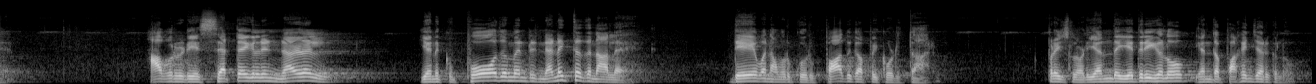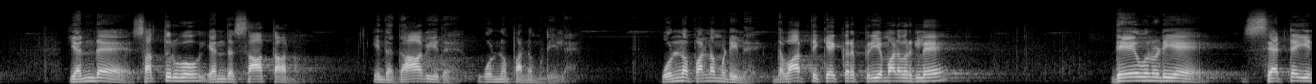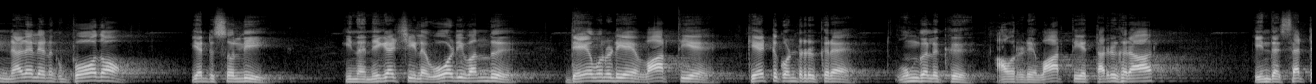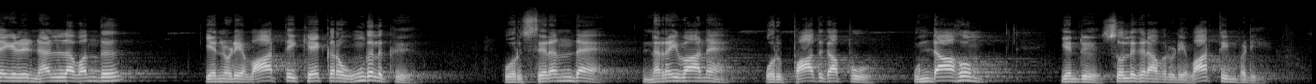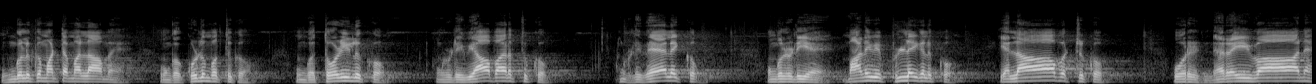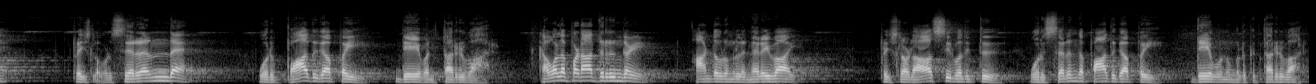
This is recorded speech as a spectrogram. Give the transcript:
அவருடைய செட்டைகளின் நிழல் எனக்கு போதும் என்று நினைத்ததுனால தேவன் அவருக்கு ஒரு பாதுகாப்பை கொடுத்தார். பிரைஸ்லோட எந்த எதிரிகளோ எந்த பகைஞர்களோ எந்த சத்துருவோ எந்த சாத்தானோ இந்த தாவீதை ஒன்றும் பண்ண முடியல. ஒன்றும் பண்ண முடியல. இந்த வார்த்தை கேட்குற பிரியமானவர்களே தேவனுடைய செட்டையின் நிழல் எனக்கு போதும் என்று சொல்லி இந்த நிகழ்ச்சியில் ஓடி வந்து தேவனுடைய வார்த்தையை கேட்டுக்கொண்டிருக்கிற உங்களுக்கு அவருடைய வார்த்தையை தருகிறார். இந்த சட்டைகளில் நல்ல வந்து என்னுடைய வார்த்தை கேட்குற உங்களுக்கு ஒரு சிறந்த நிறைவான ஒரு பாதுகாப்பு உண்டாகும் என்று சொல்லுகிற அவருடைய வார்த்தையின்படி உங்களுக்கு மட்டுமல்லாமல் உங்கள் குடும்பத்துக்கும் உங்கள் தொழிலுக்கும் உங்களுடைய வியாபாரத்துக்கும் உங்களுடைய வேலைக்கும் உங்களுடைய மனைவி பிள்ளைகளுக்கும் எல்லாவற்றுக்கும் ஒரு நிறைவான பிரைஸ்ல ஒரு சிறந்த ஒரு பாதுகாப்பை தேவன் தருவார். கவலைப்படாதிருங்கள். ஆண்டவர் உங்களை நிறைவாய் பிரைஸ்லோட ஆசீர்வதித்து ஒரு சிறந்த பாதுகாப்பை தேவன் உங்களுக்கு தருவார்.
